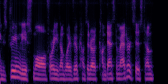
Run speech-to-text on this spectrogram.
extremely small. For example, if you consider a condensed matter system,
